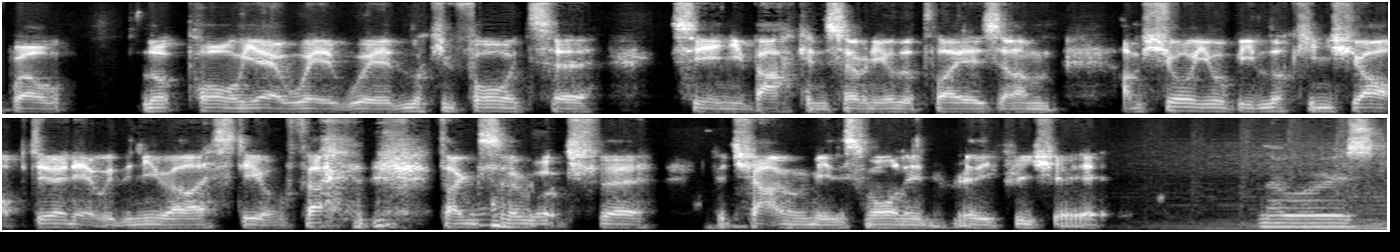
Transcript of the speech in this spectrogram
Well, look, Paul, yeah, we're we're looking forward to seeing you back and so many other players. I'm I'm sure you'll be looking sharp doing it with the new LS deal. Thanks so much for for chatting with me this morning. Really appreciate it. No worries.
